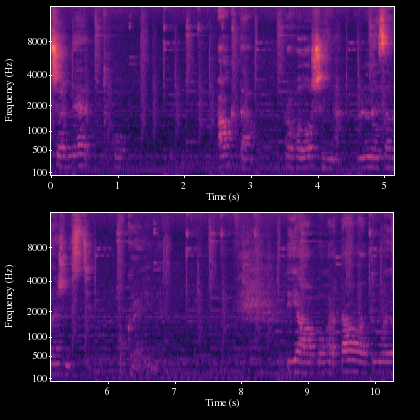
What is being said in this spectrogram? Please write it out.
чернетку акта проголошення незалежності України. Я погортала, думаю,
